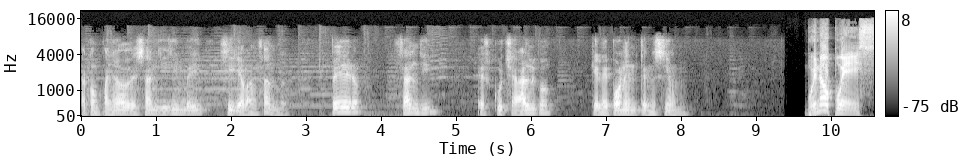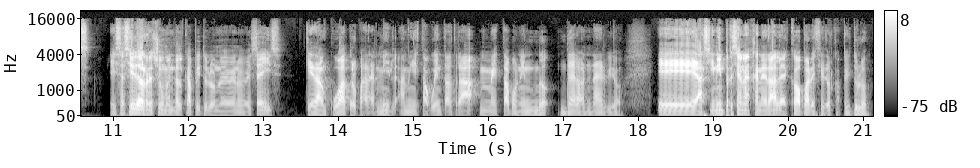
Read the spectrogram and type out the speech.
acompañado de Sanji y Jinbei, sigue avanzando. Pero Sanji escucha algo que le pone en tensión. Bueno, pues ese ha sido el resumen del capítulo 996. Quedan cuatro para el 1000. A mí esta cuenta atrás me está poniendo de los nervios. Eh, así en impresiones generales, ¿qué os ha parecido el capítulo?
